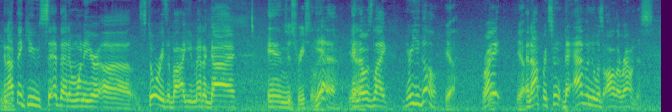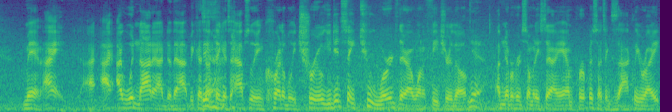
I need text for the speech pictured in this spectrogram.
And I think you said that in one of your uh, stories about how you met a guy in Just recently. Yeah. And Yeah. it was like, there you go. Yeah. Right. Yeah. An opportunity. The avenue is all around us. Man, I, I, I would not add to that because I think it's absolutely incredibly true. You did say two words there I want to feature though. Yeah. I've never heard somebody say I am purpose. That's exactly right.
